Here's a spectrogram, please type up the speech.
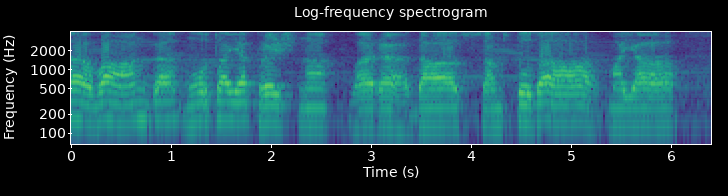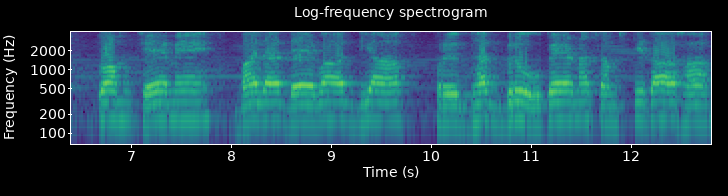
तवाङ्गमूर्तय कृष्ण वरदा संस्तुता मया। त्वं चेमे बलदेवाद्या पृथग्रूपेण संस्थिताः।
